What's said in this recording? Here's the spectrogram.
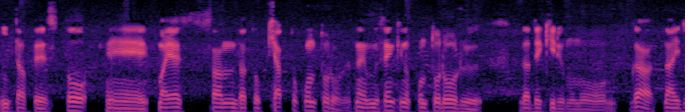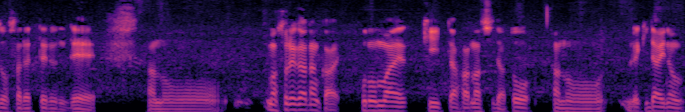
インターフェースと、えー、マヤさんだとキャットコントロールですね、無線機のコントロールができるものが内蔵されてるんで、あのーまあ、それがなんか、この前聞いた話だと、あの歴代の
